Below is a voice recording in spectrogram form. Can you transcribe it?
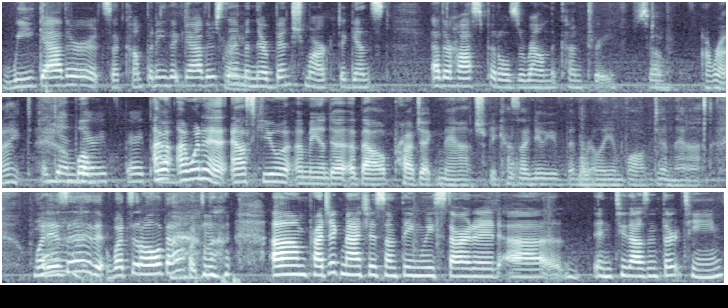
we gather, it's a company that gathers them, Right. and they're benchmarked against other hospitals around the country. So, All right. again, Well, very, very I, proud. I want to ask you, Amanda, about Project Match because I knew you've been really involved in that. What is it? What's it all about? Um, Project Match is something we started uh, in 2013.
